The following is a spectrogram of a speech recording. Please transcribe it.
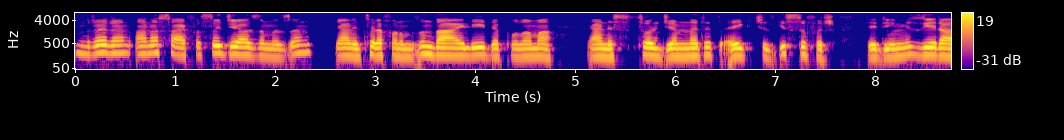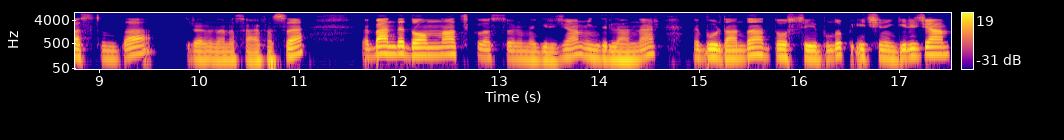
RAR'ın ana sayfası cihazımızın yani telefonumuzun dahili depolama yani storage embedded eğik çizgi 0 dediğimiz yeri aslında RAR'ın ana sayfası. Ve ben de download klasörüne gireceğim indirilenler. Ve buradan da dosyayı bulup içine gireceğim.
